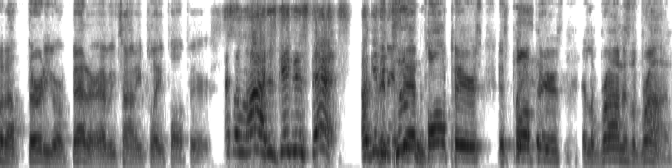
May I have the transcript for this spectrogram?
put up 30 or better every time he played Paul Pierce. That's a lie. I just gave you the stats. I'll give Then you he two. said Paul Pierce is Paul Pierce and LeBron is LeBron.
